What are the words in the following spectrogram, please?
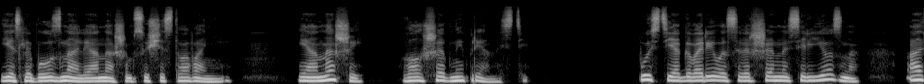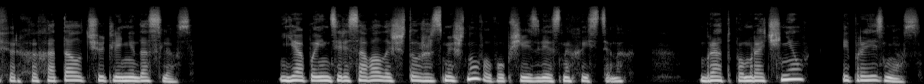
если бы узнали о нашем существовании и о нашей волшебной пряности. Пусть я говорила совершенно серьезно, Афер хохотал чуть ли не до слез. Я поинтересовалась, что же смешного в общеизвестных истинах. Брат помрачнел и произнес:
